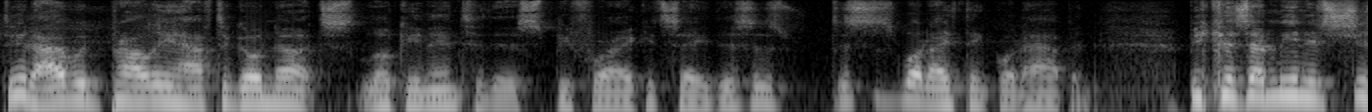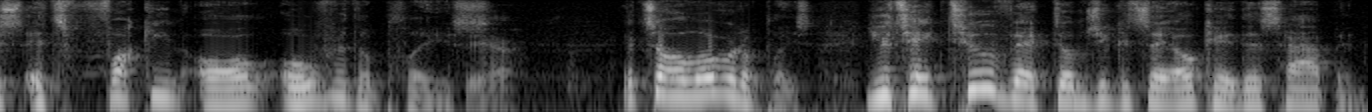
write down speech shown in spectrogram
dude. I would probably have to go nuts looking into this before I could say this is this is what I think would happen, because I mean, it's just it's fucking all over the place. Yeah. It's all over the place. You take two victims, you could say, okay, this happened.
